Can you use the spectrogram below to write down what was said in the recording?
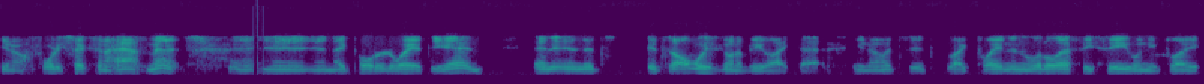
you know 46 and a half minutes and, and they pulled it away at the end. And and it's it's always going to be like that you know it's it's like playing in the little SEC when you play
